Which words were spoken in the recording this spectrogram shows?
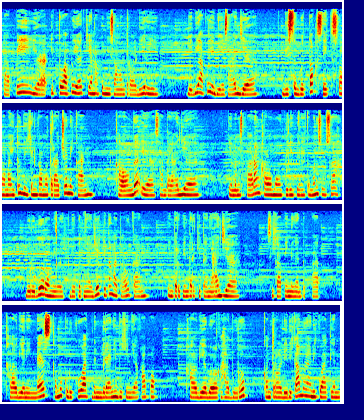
Tapi ya itu aku yakin aku bisa ngontrol diri. Jadi aku ya biasa aja. Disebut toxic selama itu bikin kamu teracuni kan? Kalau enggak ya santai aja. Zaman sekarang kalau mau pilih-pilih teman susah. Buru-buru milih, dapetnya aja kita nggak tahu kan. Pinter-pinter kitanya aja. Sikapin dengan tepat. Kalau dia nindas, kamu kudu kuat dan berani bikin dia kapok. Kalau dia bawa ke hal buruk, kontrol diri kamu yang dikuatin.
